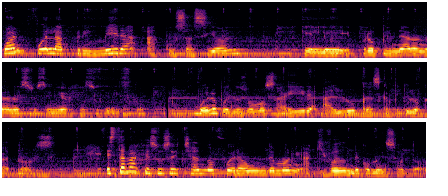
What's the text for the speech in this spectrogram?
¿cuál fue la primera acusación que le propinaron a nuestro Señor Jesucristo? Bueno, pues nos vamos a ir a Lucas capítulo 14. Estaba Jesús echando fuera un demonio. Aquí fue donde comenzó todo.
